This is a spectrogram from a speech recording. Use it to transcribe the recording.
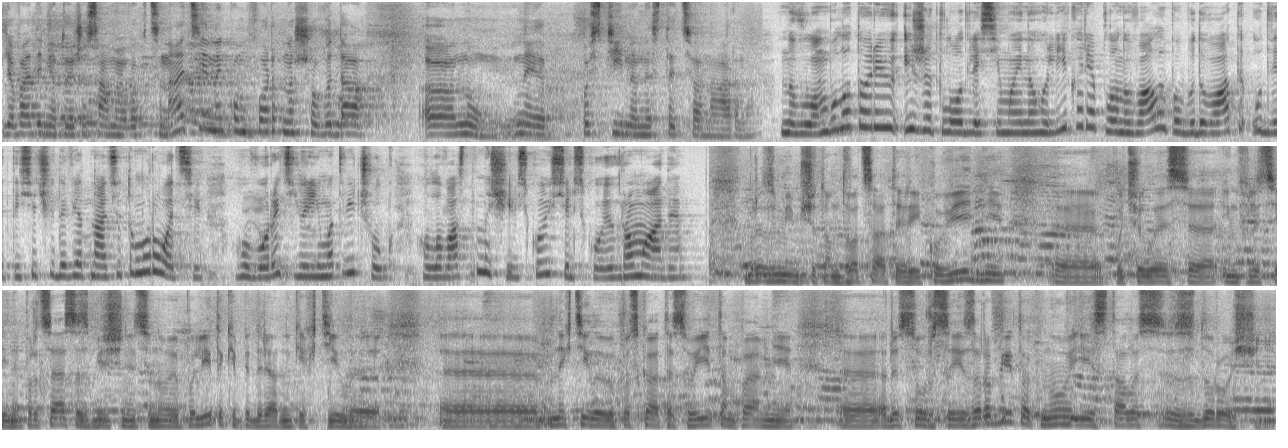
Для ведення той же самої вакцинації некомфортно, що вода е, ну не постійна, не стаціонарна. Нову амбулаторію і житло для сімейного лікаря планували побудувати у 2019 році, говорить Юрій Матвійчук, голова Станишівської сільської громади. Ми розуміємо, що там 20-й рік ковідні, е, почалися інфляційні процеси, збільшення цінової політики. Підрядники хотіли, е, не хотіли випускати свої там певні ресурси і заробіток. Ну і сталося здорожчання.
